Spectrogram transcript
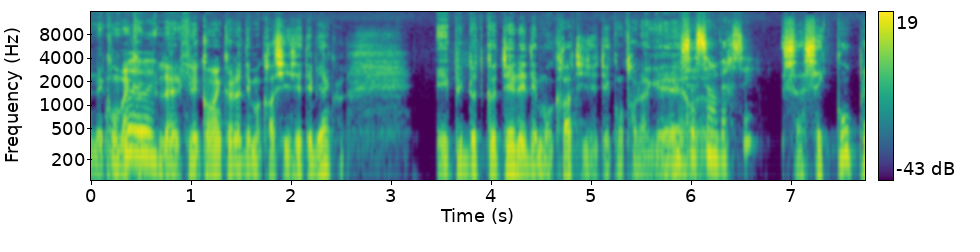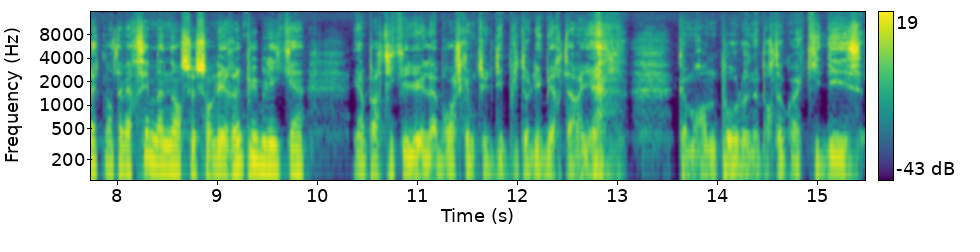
les, convaincre, Ouais, ouais. les- les convaincre que la démocratie c'était bien. Quoi. Et puis de l'autre côté, les démocrates, ils étaient contre la guerre. Mais ça s'est euh, inversé. ça s'est complètement inversé. Maintenant, ce sont les républicains, et en particulier la branche, comme tu le dis, plutôt libertarienne, comme Rand Paul ou n'importe quoi, qui disent,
